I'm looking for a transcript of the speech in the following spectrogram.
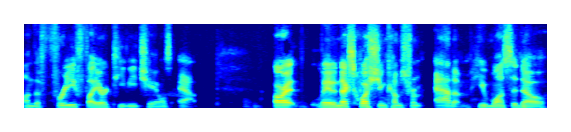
on the free Fire TV channels app. All right, Lana, next question comes from Adam. He wants to mm-hmm. know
